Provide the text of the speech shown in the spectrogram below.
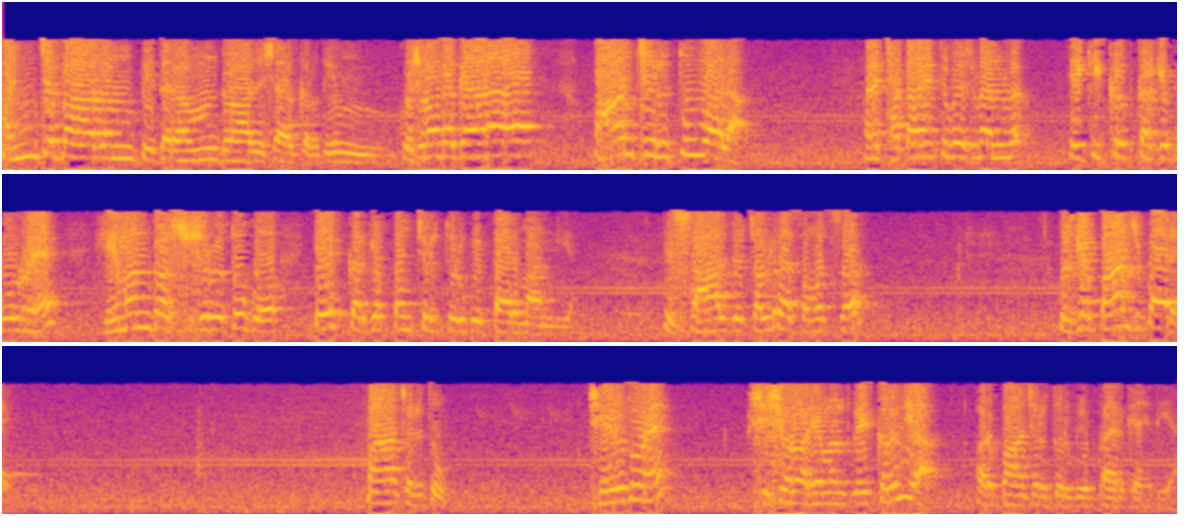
पंचपादम पितरम द्वादशा कृतिम कुछ लोगों का कहना है? पाँच ऋतु वाला। मैं छठा ऋतु को इसमें एकीकृत करके बोल रहे हैं। हेमंत और शिशु ऋतु को एक करके पंच ऋतु रुपये पैर मान लिया। इस साल जो चल रहा है संवत्सर, उसके पाँच पैर है। पाँच ऋतु। छह ऋतु है। शिशुर और हेमंत को एक कर दिया। और पाँच ऋतु पैर कह दिया।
